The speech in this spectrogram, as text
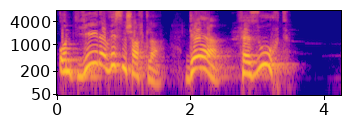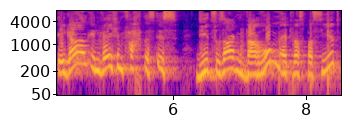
Und jeder Wissenschaftler, der versucht, egal in welchem Fach das ist, dir zu sagen, warum etwas passiert,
